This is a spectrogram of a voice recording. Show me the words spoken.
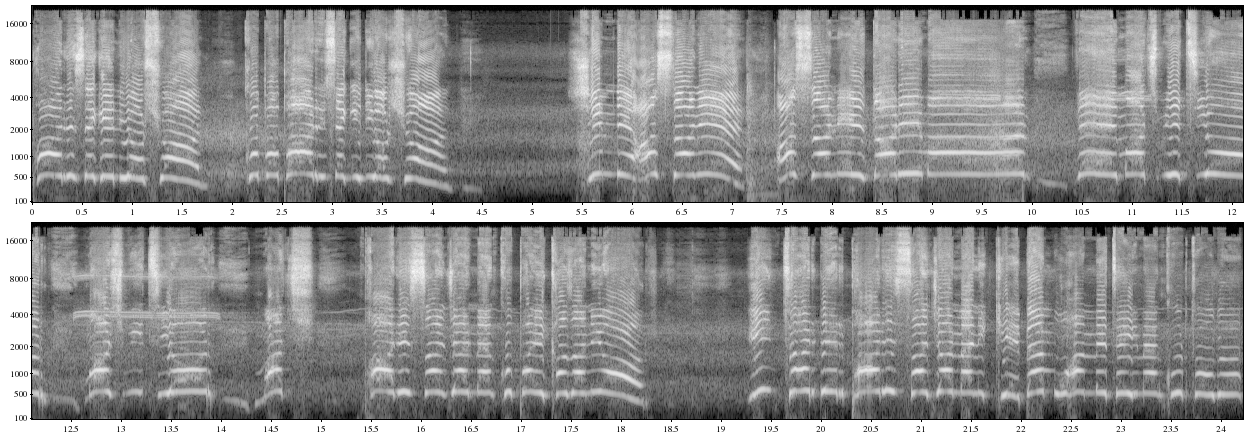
Paris'e geliyor şu an. Kupa Paris'e gidiyor şu an. Şimdi Aslani. Aslani Dariman. Ve maç bitiyor. Maç bitiyor. Maç Paris Saint Germain kupayı kazanıyor. Inter 1 Paris Saint 2 Ben Muhammed Eymen Kurtoğlu.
